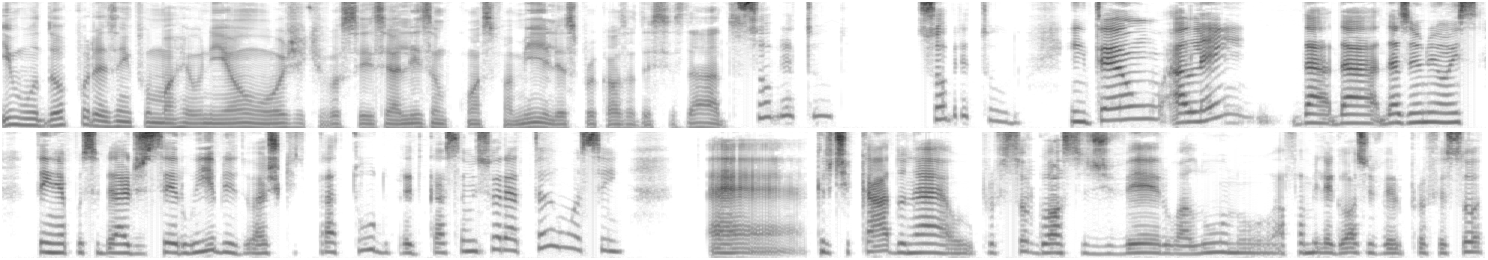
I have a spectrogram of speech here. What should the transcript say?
e mudou, por exemplo, uma reunião hoje que vocês realizam com as famílias por causa desses dados? Sobretudo. Sobretudo. Então, além da, da, das reuniões tem a possibilidade de ser o híbrido, acho que para tudo, para educação, isso era tão assim é, criticado, né? O professor gosta de ver o aluno, a família gosta de ver o professor,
